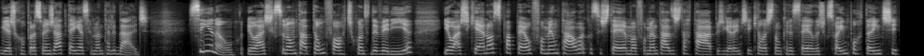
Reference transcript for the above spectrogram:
e as corporações já têm essa mentalidade. Sim e não. Eu acho que isso não está tão forte quanto deveria. E eu acho que é nosso papel fomentar o ecossistema, fomentar as startups, garantir que elas estão crescendo. Acho que isso é importante.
